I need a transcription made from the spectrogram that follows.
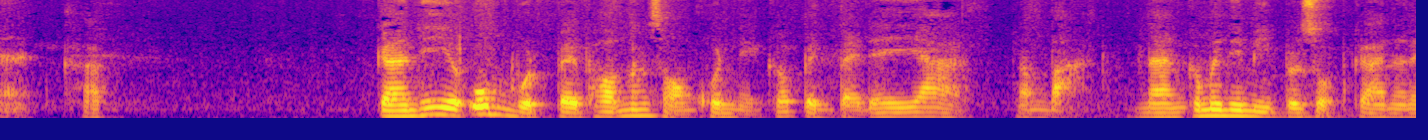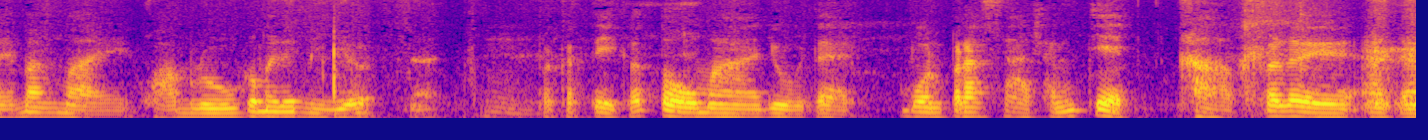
นะครับ การที่จะอุ้มบุตรไปพร้อมทั้งสองคนเนี่ยก็เป็นไปได้ยาก ลำบาก นางก็ไม่ได้มีประสบการณ์อะไรมากมาย ความรู้ก็ไม่ได้มีเยอะนะอืมปกติก็โตมาอยู่แต่บนปราสาทชั้นเจ็ดครับก็เลยอาจจะ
